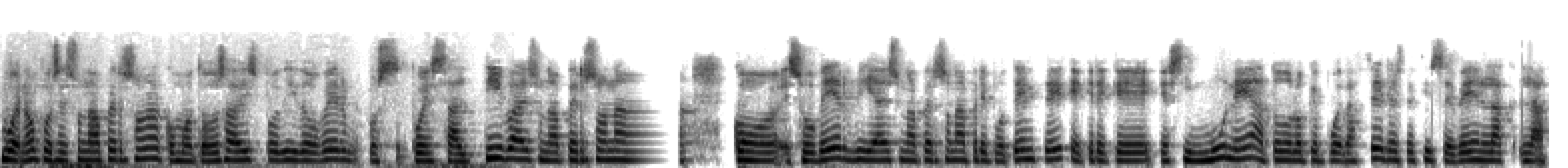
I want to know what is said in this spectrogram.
Bueno, pues es una persona, como todos habéis podido ver, pues, pues altiva, es una persona soberbia, es una persona prepotente que cree que, es inmune a todo lo que puede hacer, es decir, se ve en la,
